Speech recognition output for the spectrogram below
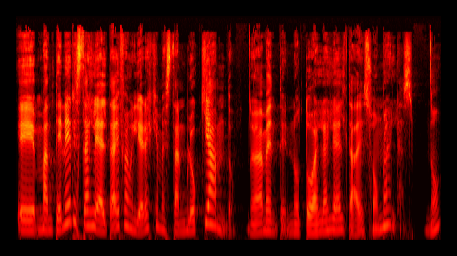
eh, mantener estas lealtades familiares que me están bloqueando. Nuevamente, no todas las lealtades son malas, ¿no?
